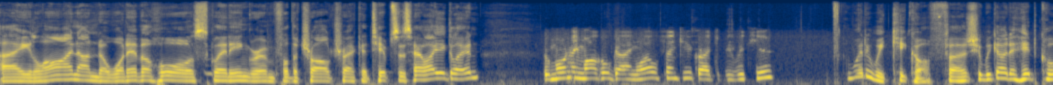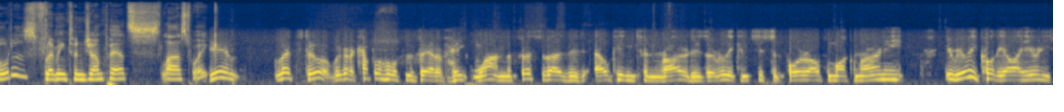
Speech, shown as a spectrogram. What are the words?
a line under whatever horse Glenn Ingram for the trial tracker tips us. How are you, Glenn? Good morning, Michael. Going well, thank you. Great to be with you. Where do we kick off? Uh, should we go to headquarters, Flemington jump outs last week? Yeah, let's do it. We've got a couple of horses out of Heat 1. The first of those is Elkington Road, who's a really consistent four-year-old for Michael Moroney. He really caught the eye here in his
